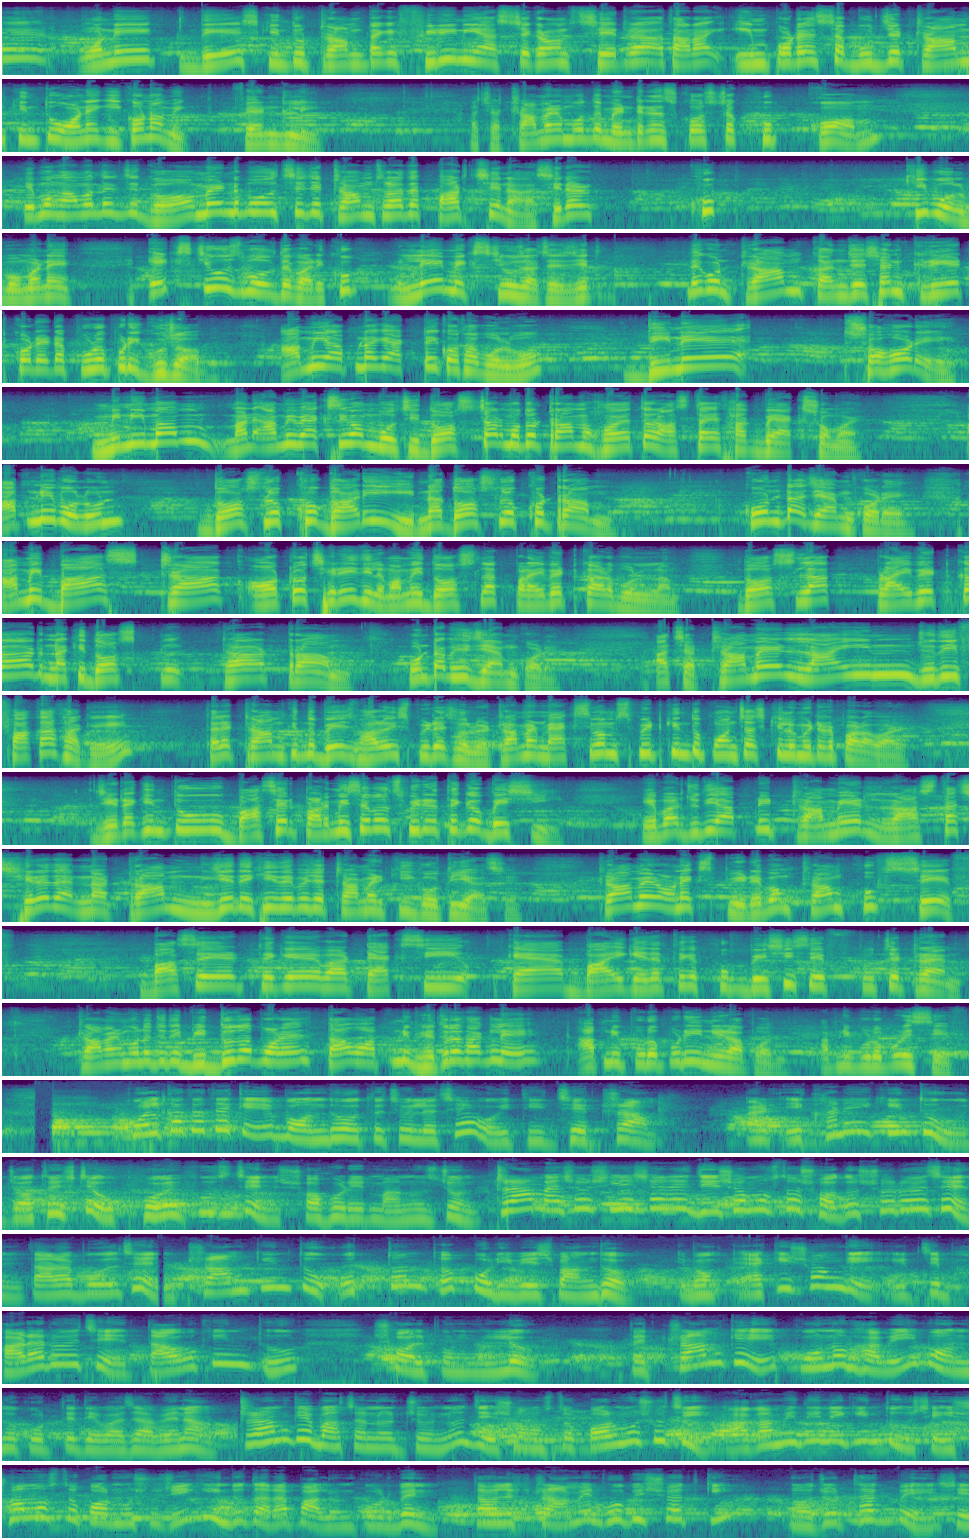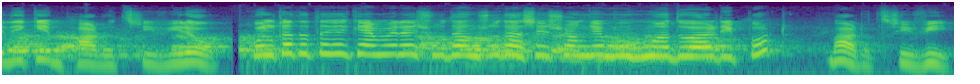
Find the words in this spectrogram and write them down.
অনেক দেশ কিন্তু ট্রামটাকে ফিরিয়ে নিয়ে আসছে, কারণ সেটা, তারা ইম্পর্টেন্সটা বুঝছে ট্রাম কিন্তু অনেক ইকোনমিক ফ্রেন্ডলি আচ্ছা ট্রামের মধ্যে মেনটেন্যান্স কস্টটা খুব কম এবং আমাদের যে গভর্নমেন্ট বলছে যে ট্রাম চালাতে পারছে না, সেটার খুব, কি বলব মানে এক্সকিউজ বলতে পারি, খুব লেম এক্সকিউজ আছে যে, দেখুন ট্রাম কনজেশন ক্রিয়েট করে এটা পুরোপুরি গুজব। আমি আপনাকে একটাই কথা বলব, দিনে শহরে মিনিমাম মানে আমি ম্যাক্সিমাম বলছি, দশটার মতো ট্রাম হয়তো রাস্তায় থাকবে এক সময়। আপনি বলুন, দশ লক্ষ গাড়ি না দশ লক্ষ ট্রাম? কোনটা জ্যাম করে? আমি বাস, ট্রাক, অটো ছেড়েই দিলাম, আমি দশ লাখ প্রাইভেট কার বললাম। দশ লাখ প্রাইভেট কার নাকি দশটা ট্রাম? কোনটা বেশি জ্যাম করে? আচ্ছা ট্রামের লাইন যদি ফাঁকা থাকে, তাহলে ট্রাম কিন্তু বেশ ভালোই স্পিডে চলবে। ট্রামের ম্যাক্সিমাম স্পিড কিন্তু পঞ্চাশ কিলোমিটার পার আওয়ার যেটা কিন্তু বাসের পারমিসেবল স্পিডের থেকেও বেশি। এবার যদি আপনি ট্রামের রাস্তা ছেড়ে দেন না, ট্রাম নিজে দেখিয়ে দেবে যে ট্রামের কী গতি আছে। ট্রামের অনেক স্পিড এবং ট্রাম খুব সেফ বাসের থেকে বা ট্যাক্সি, ক্যাব, বাইক, এদের থেকে খুব বেশি সেফ হচ্ছে ট্রাম। ট্রামের মধ্যে যদি বিদ্যুৎও পড়ে, তাও আপনি ভেতরে থাকলে আপনি পুরোপুরি নিরাপদ, আপনি পুরোপুরি সেফ কলকাতা থেকে বন্ধ হতে চলেছে ঐতিহ্যের ট্রাম। আর এখানেই কিন্তু যথেষ্ট ক্ষোভে ফুসছেন শহরের মানুষজন। ট্রাম অ্যাসোসিয়েশনে যে সমস্ত সদস্য রয়েছেন, তারা বলছেন ট্রাম কিন্তু অত্যন্ত পরিবেশ বান্ধব এবং একই সঙ্গে এর যে ভাড়া রয়েছে, তাও কিন্তু স্বল্প মূল্য তাই ট্রাম্পকে কোনোভাবেই বন্ধ করতে দেওয়া যাবে না। ট্রাম্পকে বাঁচানোর জন্য যে সমস্ত কর্মসূচি আগামী দিনে কিন্তু সেই সমস্ত কর্মসূচি কিন্তু তারা পালন করবেন। তাহলে ট্রাম্পের ভবিষ্যৎ কি? নজর থাকবে সেদিকে ভারত টিভিরও। কলকাতা থেকে ক্যামেরায় সুধাংশু দাসের সঙ্গে দোয়ার রিপোর্ট, ভারত টিভি।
